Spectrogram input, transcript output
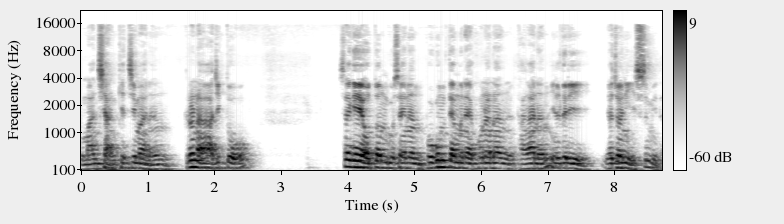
뭐 많지 않겠지만은 그러나 아직도 세계의 어떤 곳에는 복음 때문에 고난을 당하는 일들이 여전히 있습니다.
